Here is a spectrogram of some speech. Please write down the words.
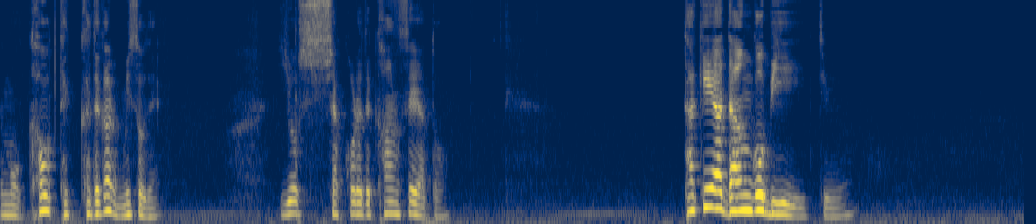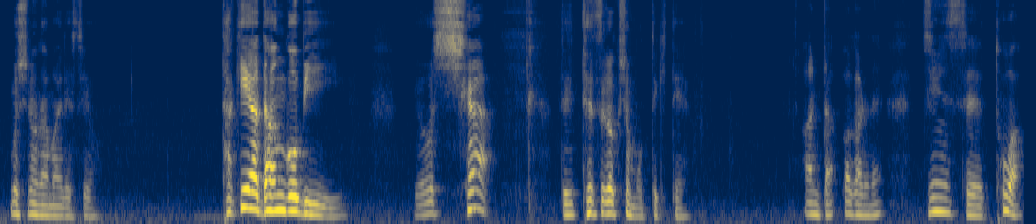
もう顔テッカテカの味噌でよっしゃこれで完成やと。竹谷団子ビーっていう虫の名前ですよ。竹谷団子ビー。よっしゃ。で哲学書持ってきて。あんたわかるね。人生とは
